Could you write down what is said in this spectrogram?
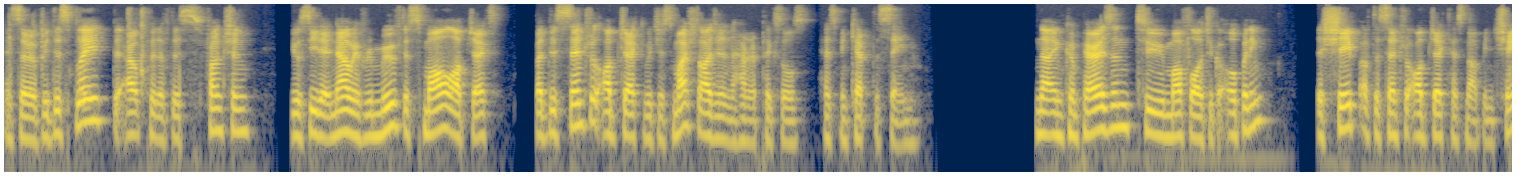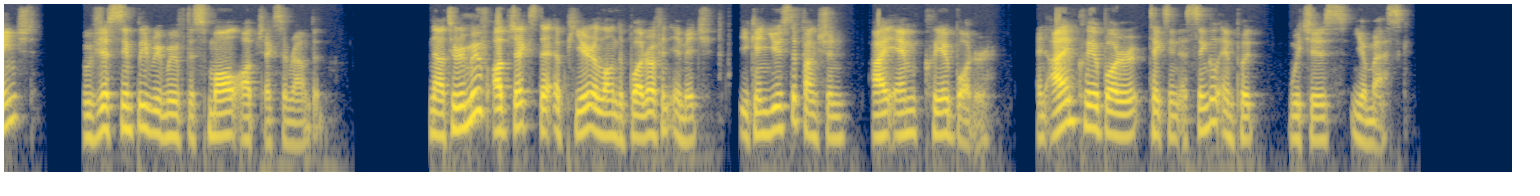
And so if we display the output of this function, you'll see that now we've removed the small objects, but this central object, which is much larger than 100 pixels, has been kept the same. Now in comparison to morphological opening, the shape of the central object has not been changed. We've just simply removed the small objects around it. Now to remove objects that appear along the border of an image, you can use the function imClearBorder. And imClearBorder takes in a single input, which is your mask.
